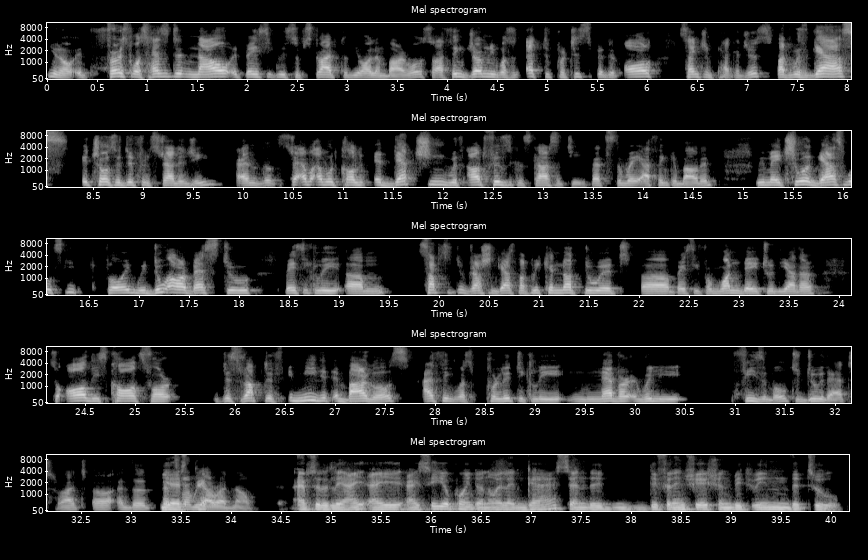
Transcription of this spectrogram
you know, it first was hesitant. Now it basically subscribed to the oil embargo. So I think Germany was an active participant in all sanction packages. But with gas, it chose a different strategy. And the, I would call it adaptation without physical scarcity. That's the way I think about it. We made sure gas will keep flowing. We do our best to basically um, substitute Russian gas, but we cannot do it uh, basically from one day to the other. So all these calls for disruptive immediate embargoes, I think was politically never really feasible to do that, right? Uh, and the, that's yes, where we are right now. Absolutely. I, I, I, see your point on oil and gas and the differentiation between the two.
